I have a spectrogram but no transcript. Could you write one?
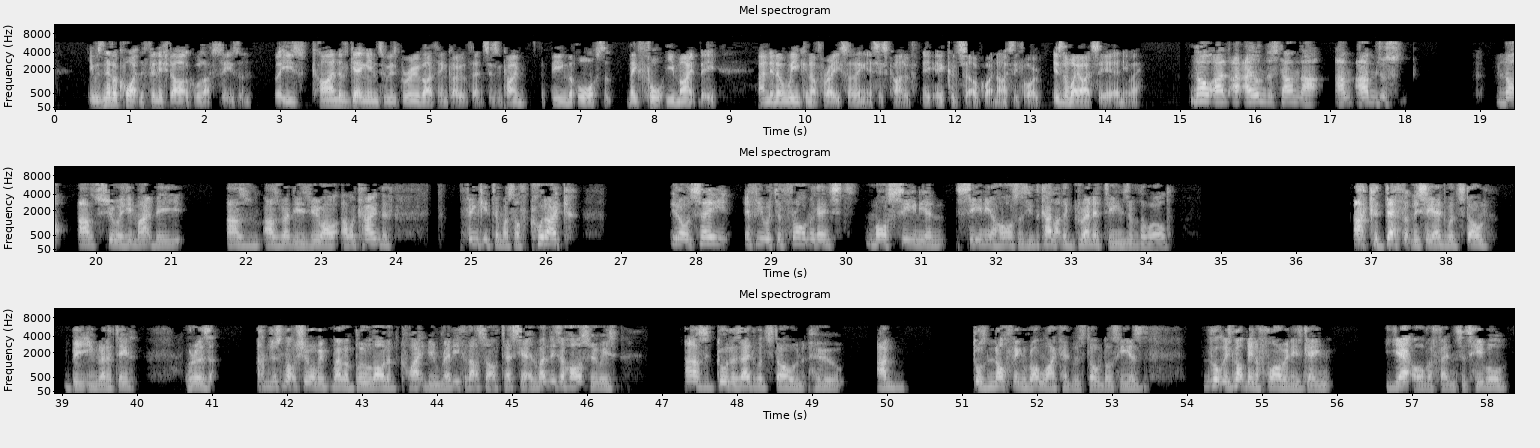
it was never quite the finished article last season but he's kind of getting into his groove, I think, over fences and kind of being the horse that they thought he might be. And in a weak enough race, I think this is kind of it, it could settle quite nicely for him. Is the way I see it, anyway. No, I I understand that. I'm I'm just not as sure he might be as as ready as you. I, I was kind of thinking to myself, could I, you know, say if you were to throw him against more senior senior horses, you kind of like the Grenadines of the world. I could definitely see Edwardstone beating Grenadine, whereas I'm just not sure whether Blue Lord would quite be ready for that sort of test yet. And when there's a horse who is as good as Edwardstone, who and does nothing wrong like Edwardstone does, he is look. There's not been a flaw in his game yet over fences. He will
